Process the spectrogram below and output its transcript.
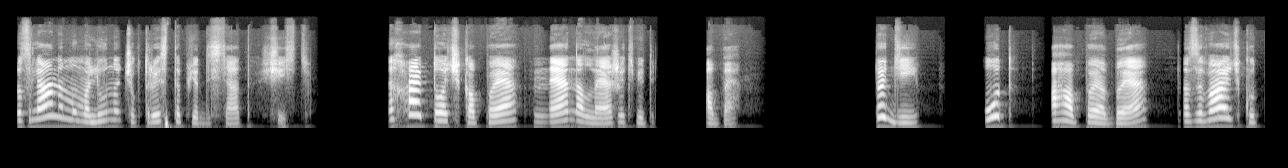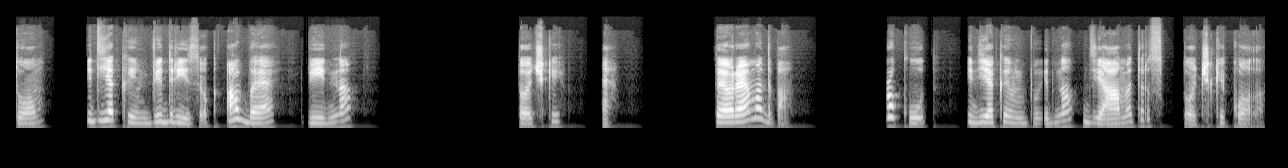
Розглянемо малюночок 356. Нехай точка П не належить від АБ. Тоді кут АПБ називають кутом, під яким відрізок АБ відна точки П. Теорема 2. Про кут, під яким видно діаметр з точки кола.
